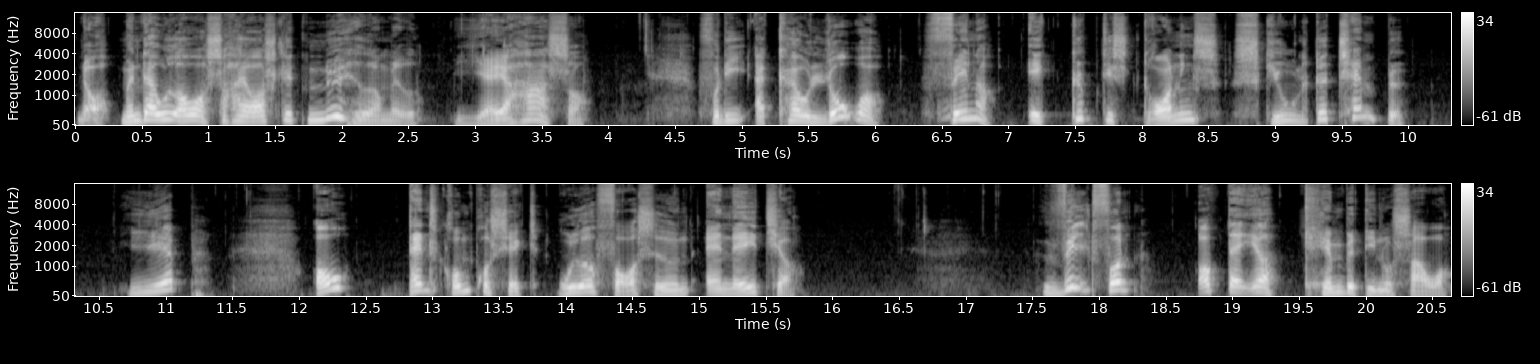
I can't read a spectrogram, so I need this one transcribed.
Nå, men derudover så har jeg også lidt nyheder med. Ja, jeg har så. Fordi arkeologer finder egyptisk dronnings skjulte tempel. Yep. Og Dansk Rumprojekt rydder forsiden af Nature. Vildt fund opdager kæmpe dinosaurer.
